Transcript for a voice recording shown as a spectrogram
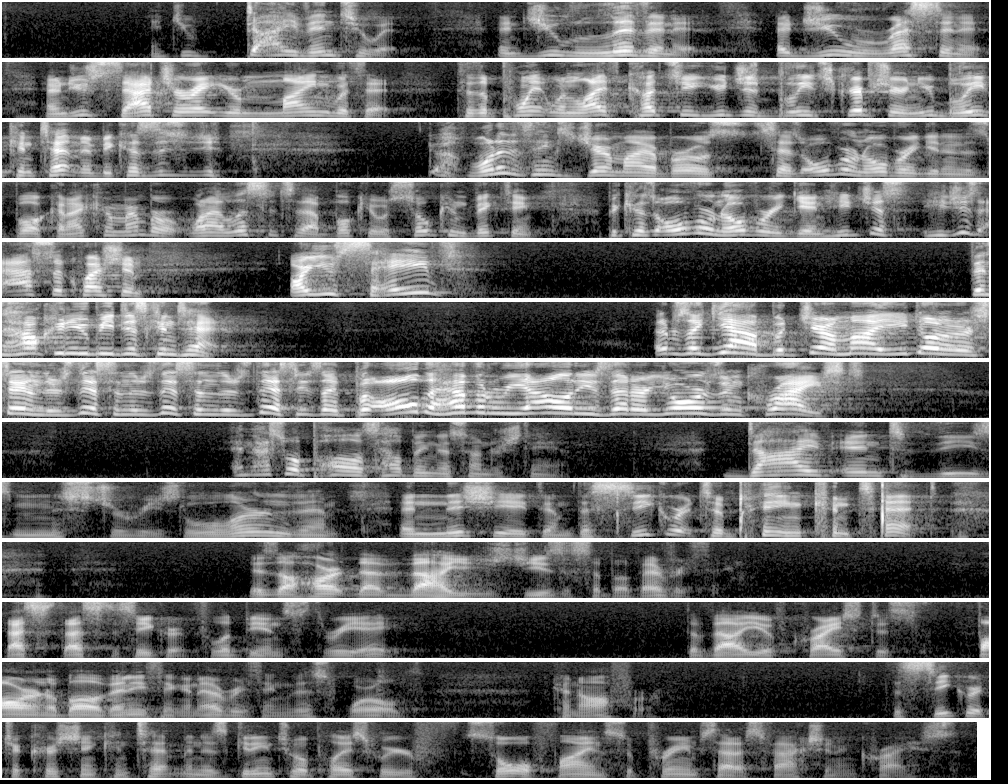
And you dive into it, and you live in it, and you rest in it, and you saturate your mind with it to the point when life cuts you, you just bleed scripture and you bleed contentment because this is just, one of the things Jeremiah Burroughs says over and over again in his book, and I can remember when I listened to that book, it was so convicting because over and over again, he just, he just asks the question Are you saved? Then how can you be discontent? And it was like, yeah, but Jeremiah, you don't understand. There's this and there's this and there's this. He's like, but all the heaven realities that are yours in Christ. And that's what Paul is helping us understand. Dive into these mysteries, learn them, initiate them. The secret to being content is a heart that values Jesus above everything. That's, that's the secret, Philippians 3 8. The value of Christ is far and above anything and everything this world can offer. The secret to Christian contentment is getting to a place where your soul finds supreme satisfaction in Christ.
